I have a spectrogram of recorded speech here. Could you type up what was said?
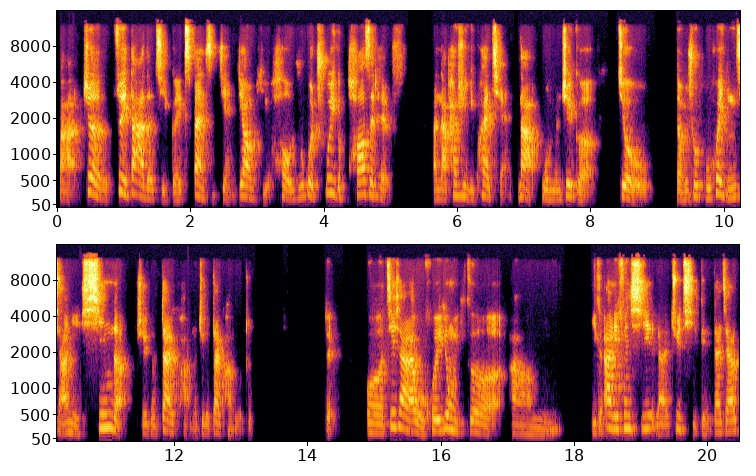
把这最大的几个 expense 减掉以后，如果出一个 positive 啊，哪怕是一块钱，那我们这个就等于说不会影响你新的这个贷款的这个贷款额度。对我接下来我会用一个嗯一个案例分析来具体给大家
